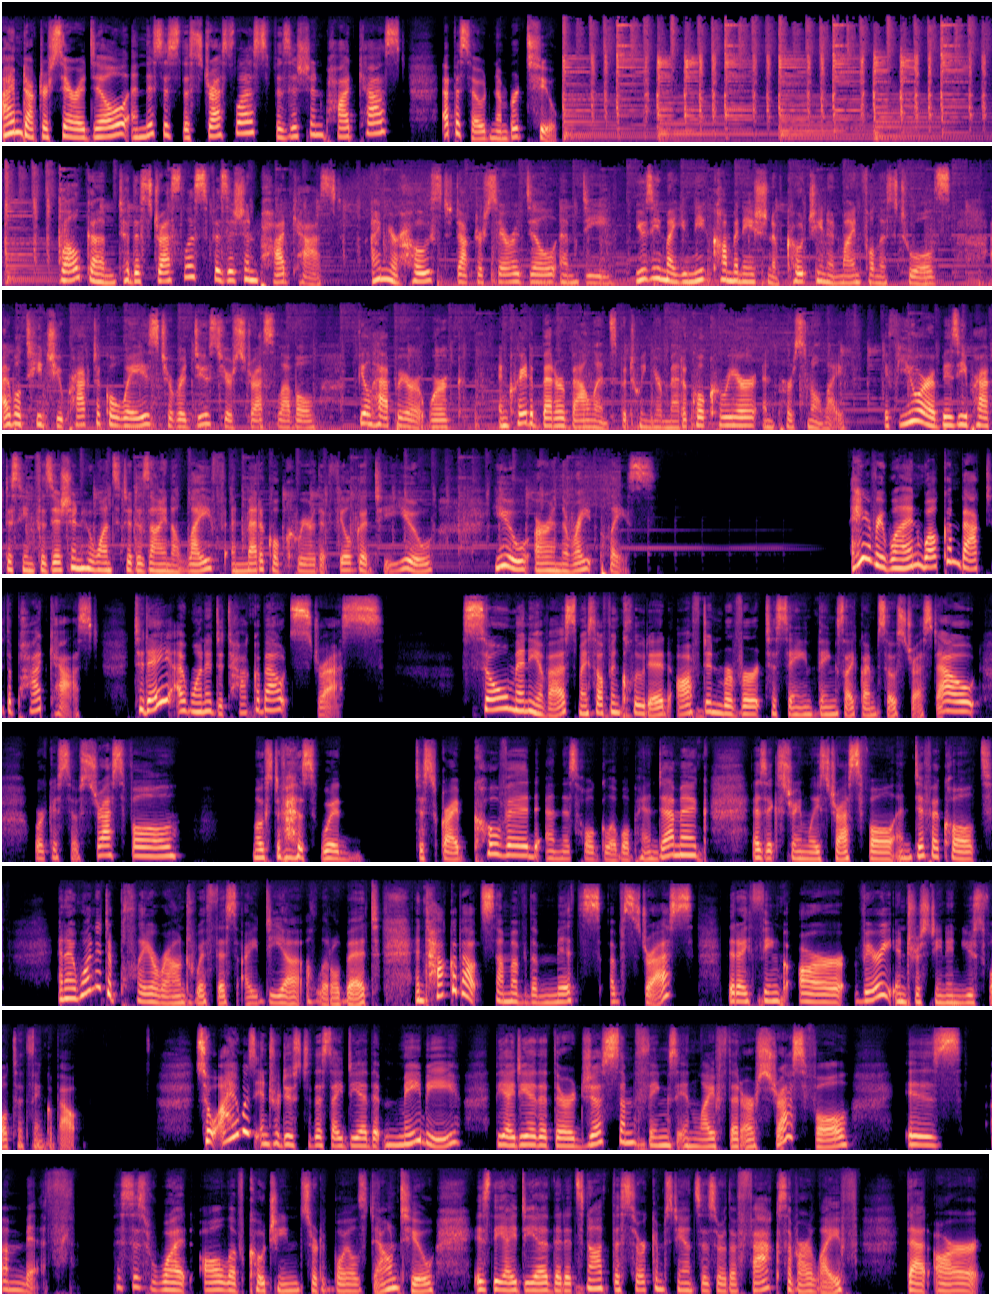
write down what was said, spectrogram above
I'm Dr. Sara Dill, and this is the Stressless Physician Podcast, episode number two. Welcome to the Stressless Physician Podcast. I'm your host, Dr. Sara Dill, MD. Using my unique combination of coaching and mindfulness tools, I will teach you practical ways to reduce your stress level, feel happier at work, and create a better balance between your medical career and personal life. If you are a busy practicing physician who wants to design a life and medical career that feel good to you, you are in the right place. Hey everyone, welcome back to the podcast. Today I wanted to talk about stress. So many of us, myself included, often revert to saying things like, I'm so stressed out, work is so stressful. Most of us would described COVID and this whole global pandemic as extremely stressful and difficult. And I wanted to play around with this idea a little bit and talk about some of the myths of stress that I think are very interesting and useful to think about. So I was introduced to this idea that maybe the idea that there are just some things in life that are stressful is a myth. This is what all of coaching sort of boils down to is the idea that it's not the circumstances or the facts of our life that are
